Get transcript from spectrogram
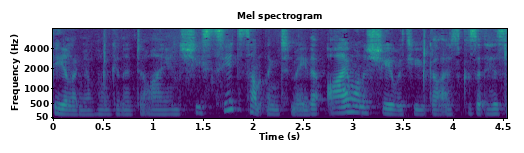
feeling of I'm going to die. And she said something to me that I want to share with you guys because it has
